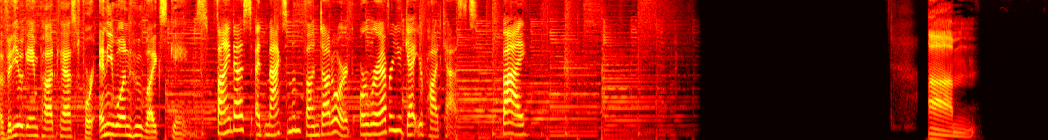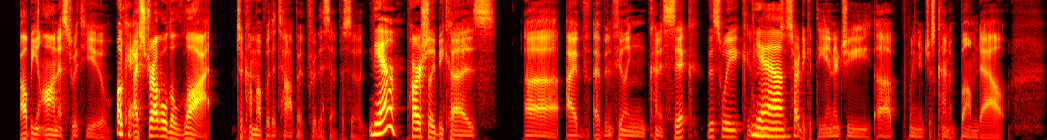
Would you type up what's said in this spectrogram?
a video game podcast for anyone who likes games. Find us at MaximumFun.org or wherever you get your podcasts. Bye. Um, I'll be honest with you. Okay. I struggled a lot to come up with a topic for this episode. yeah. Partially because uh, I've I've been feeling kind of sick this week. And Yeah. it's just hard to get the energy up when you're just kind of bummed out.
